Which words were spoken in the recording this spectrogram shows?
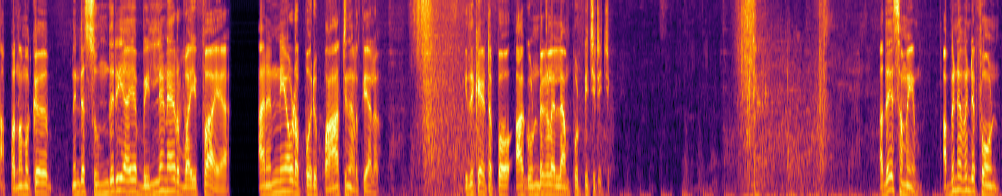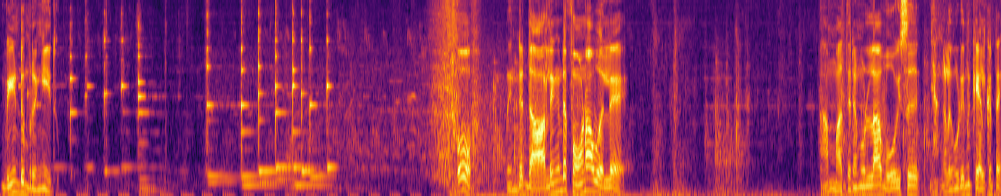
അപ്പൊ നമുക്ക് നിന്റെ സുന്ദരിയായ ബില്ലണയർ വൈഫായ അനന്യയോടൊപ്പം ഒരു പാർട്ടി നടത്തിയാലോ? ഇത് കേട്ടപ്പോ ആ ഗുണ്ടകളെല്ലാം പൊട്ടിച്ചിരിച്ചു. അതേസമയം അഭിനവന്റെ ഫോൺ വീണ്ടും റിങ് ചെയ്തു. ഓ നിന്റെ ഡാർലിങ്ങിന്റെ ഫോൺ ആവുമല്ലേ ആ മധുരമുള്ള ആ വോയിസ് ഞങ്ങളും കൂടി ഒന്ന് കേൾക്കട്ടെ.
